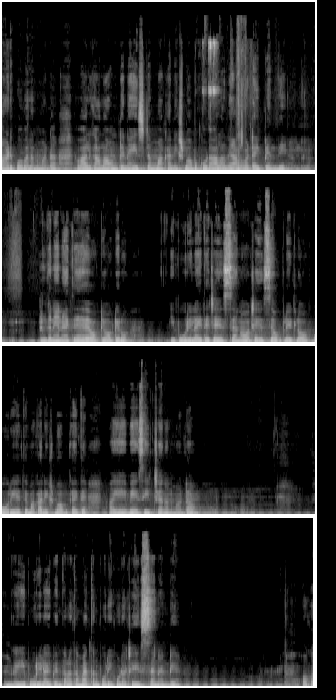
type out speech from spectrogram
మాడిపోవాలన్నమాట. వాళ్ళకి అలా ఉంటేనే ఇష్టం. మా కనీష్ బాబు కూడా అలానే అలవాటు అయిపోయింది. ఇంకా నేనైతే ఒకటి ఒకటి రో ఈ పూరీలు అయితే చేస్తాను. చేసి ఒక ప్లేట్లో ఒక పూరి అయితే మా కనీష్ బాబుకి అయితే వేసి ఇచ్చాను అనమాట ఇంకా ఈ పూరీలు అయిపోయిన తర్వాత మెత్తన పూరీ కూడా చేసానండి ఒక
